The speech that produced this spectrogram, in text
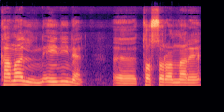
Kanalinin eyni ilə e, tost soranları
